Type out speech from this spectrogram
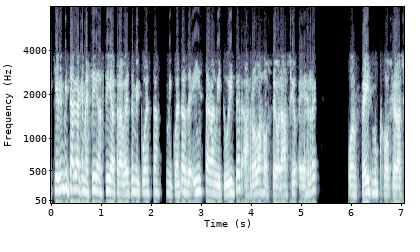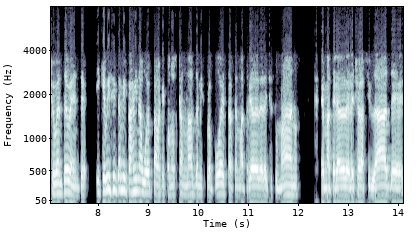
quiero invitarle a que me sigan, sí, a través de mi cuenta, mi cuentas de Instagram y Twitter, arroba José Horacio R, o en Facebook, José Horacio 2020, y que visiten mi página web para que conozcan más de mis propuestas en materia de derechos humanos, en materia de derecho a la ciudad, de,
